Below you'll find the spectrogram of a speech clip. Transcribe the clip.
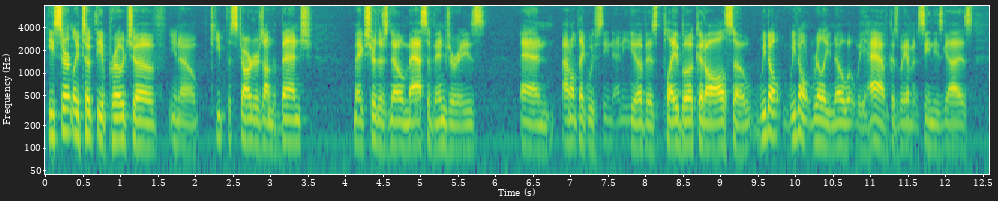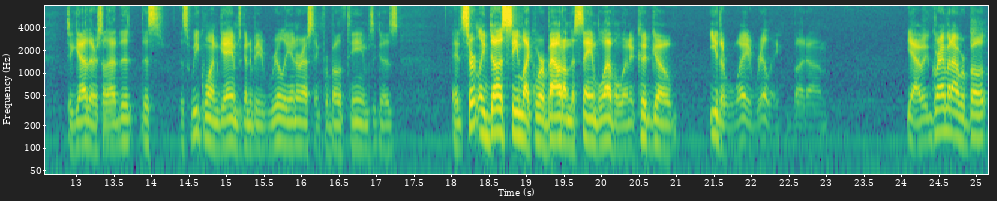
he certainly took the approach of, you know, keep the starters on the bench, make sure there's no massive injuries. And I don't think we've seen any of his playbook at all. So we don't we don't really know what we have because we haven't seen these guys together. So that this this week one game is going to be really interesting for both teams because it certainly does seem like we're about on the same level, and it could go either way, really. But um, yeah, Graham and I were both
